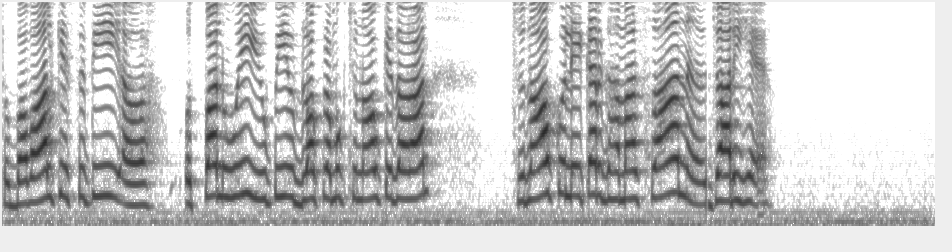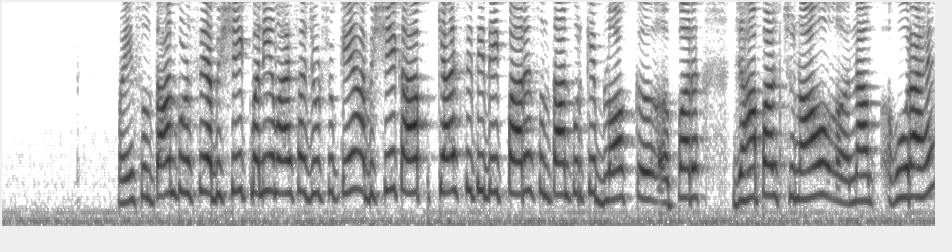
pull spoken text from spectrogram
तो बवाल की स्थिति उत्पन्न हुई। यूपी ब्लॉक प्रमुख चुनाव के दौरान चुनाव को लेकर घमासान जारी है। वहीं सुल्तानपुर से अभिषेक मनी हमारे साथ जुड़ चुके हैं। अभिषेक, आप क्या स्थिति देख पा रहे हैं सुल्तानपुर के ब्लॉक पर, जहाँ पर चुनाव नाम हो रहा है?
